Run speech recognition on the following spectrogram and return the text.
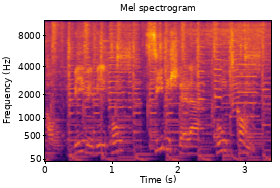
auf www.siebensteller.com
